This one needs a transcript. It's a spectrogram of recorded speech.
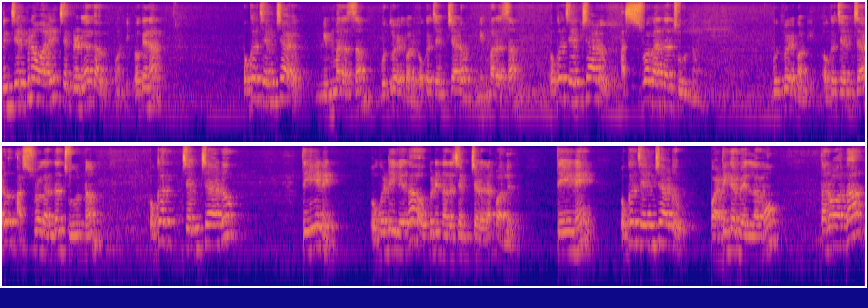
నేను చెప్పిన వాటిని చెప్పినట్టుగా కలుపుకోండి. ఓకేనా? ఒక చెంచాడు నిమ్మరసం గుర్తుపెట్టుకోండి. ఒక చెంచాడు నిమ్మరసం ఒక చెంచాడు అశ్వగంధ చూర్ణం. గుర్తుపెట్టుకోండి. ఒక చెంచాడు అశ్వగంధ చూర్ణం ఒక చెంచాడు తేనె. ఒకటి లేదా ఒకటిన్నర చెంచాడు అయినా పర్లేదు. తేనె ఒక చెంచాడు పటిక బెల్లము తర్వాత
